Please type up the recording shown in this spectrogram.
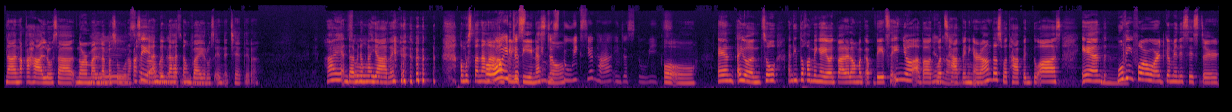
na nakahalo sa normal na Yes, basura. sa Kasi andun na lahat ng basura. virus and etc. Ay, ang dami So, nang nangyayari. Kamusta na nga Oo, ang in just- Pilipinas, in just no? two weeks yun, ha? In just two weeks. Oo. And ayun, so andito kami ngayon para lang mag-update sa inyo about Yun what's lang. happening around us, what happened to us. And Mm. moving forward kami ni Sister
